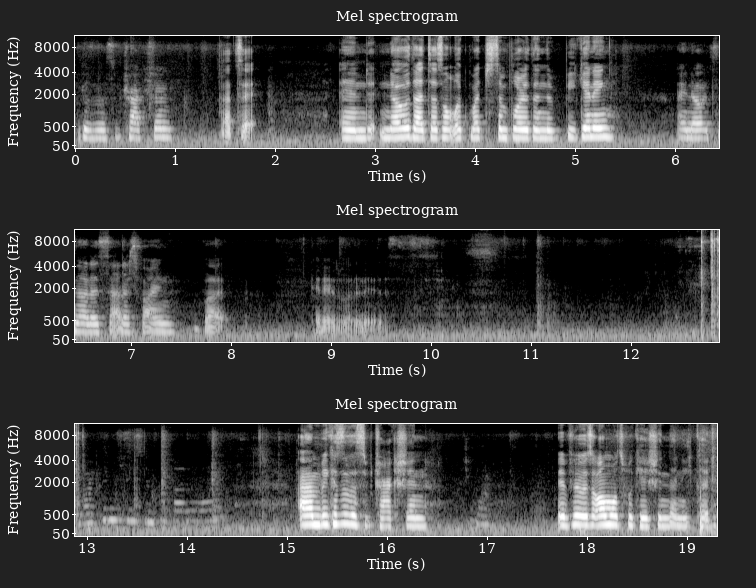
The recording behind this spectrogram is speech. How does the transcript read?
because of the subtraction, that's it. And no, that doesn't look much simpler than the beginning. I know it's not as satisfying, but it is what it is. Why couldn't you simplify the? Um, because of the subtraction. If it was all multiplication, then you could.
